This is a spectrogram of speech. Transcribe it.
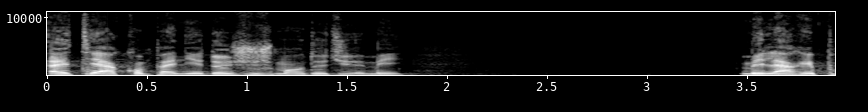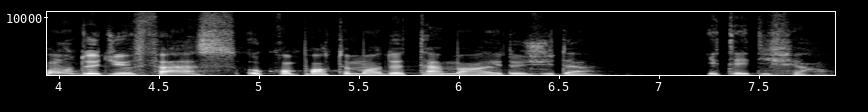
a été accompagnée d'un jugement de Dieu, mais la réponse de Dieu face au comportement de Tamar et de Judas était différente.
